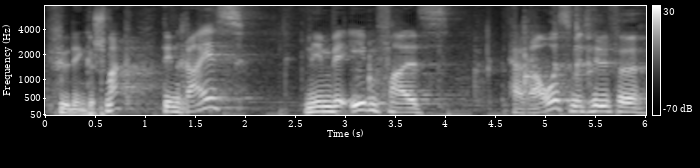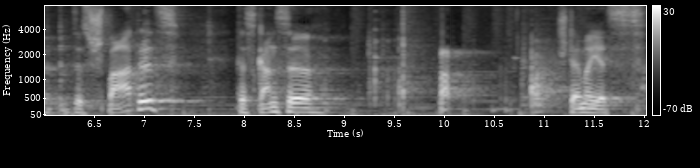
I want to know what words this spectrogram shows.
für den Geschmack. Den Reis nehmen wir ebenfalls heraus mit Hilfe des Spatels. Das Ganze stellen wir jetzt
